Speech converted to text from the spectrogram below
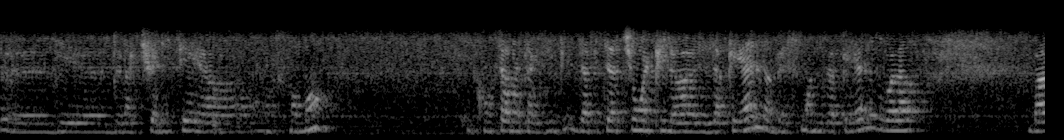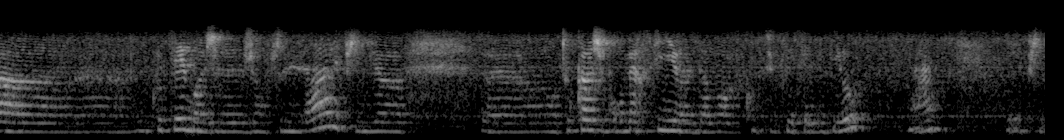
de, l'actualité en ce moment, concerne la taxe d'habitation et puis là, les APL, l'abaissement des APL. Voilà. Bah, écoutez, moi je- j'en finis là et puis euh, euh, en tout cas je vous remercie euh, d'avoir consulté cette vidéo. hein. et puis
